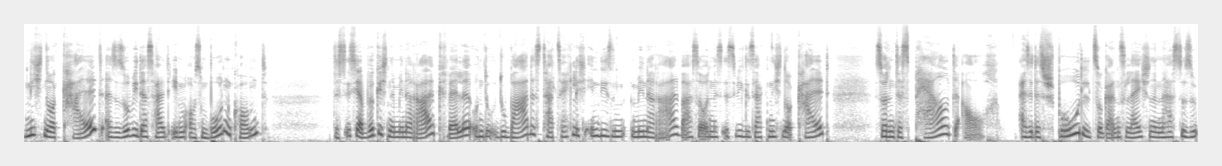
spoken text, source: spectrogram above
nicht nur kalt, also so wie das halt eben aus dem Boden kommt, das ist ja wirklich eine Mineralquelle und du, du badest tatsächlich in diesem Mineralwasser und es ist, wie gesagt, nicht nur kalt, sondern das perlt auch. Also das sprudelt so ganz leicht und dann hast du so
